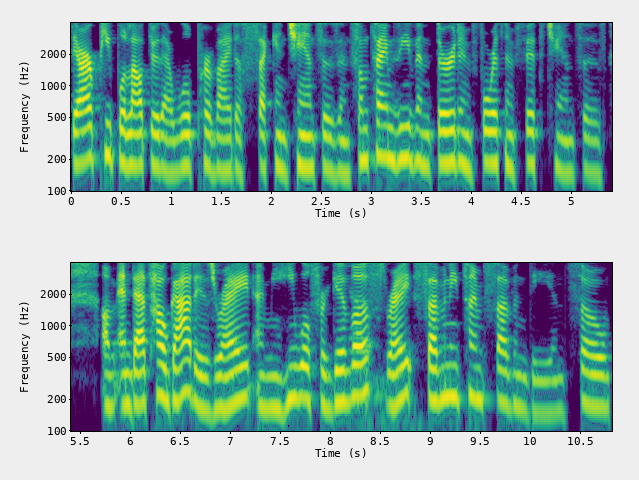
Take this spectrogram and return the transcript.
there are people out there that will provide us second chances and sometimes even third and fourth and fifth chances. Um, and that's how God is, right? I mean, he will forgive us, right? 70 times 70. And so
